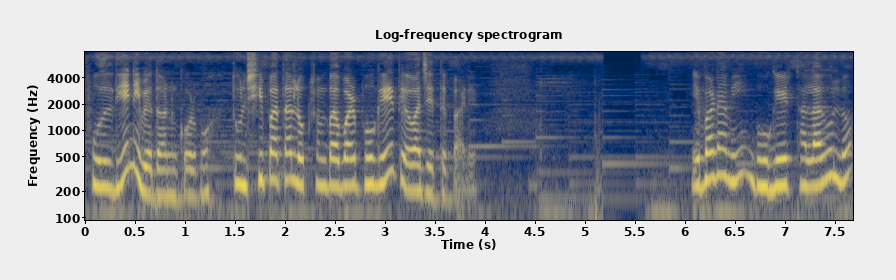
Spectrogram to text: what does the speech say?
ফুল দিয়ে নিবেদন করব। তুলসী পাতা লক্ষ্মণ বাবার ভোগে দেওয়া যেতে পারে। এবার আমি ভোগের থালাগুলো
